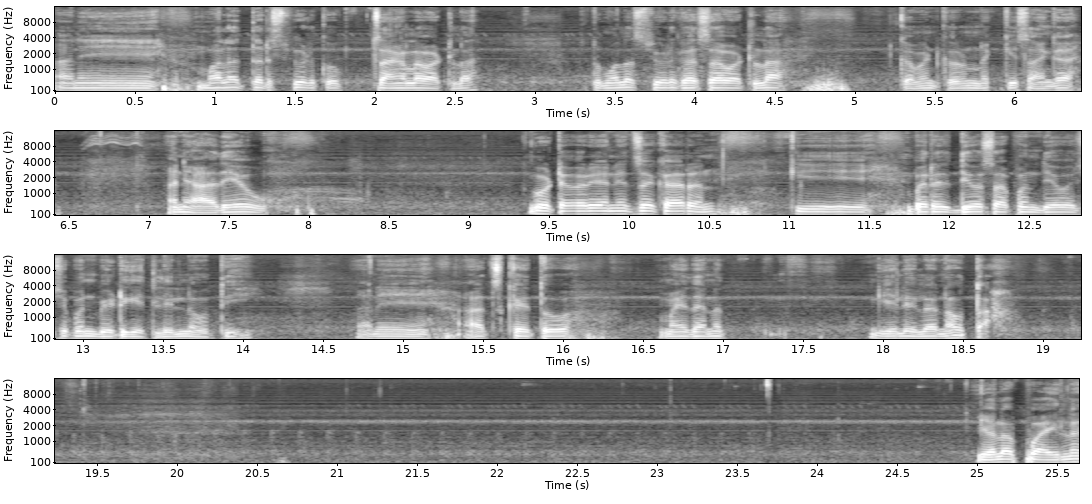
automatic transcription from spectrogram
आणि मला तर स्पीड खूप चांगला वाटला. तुम्हाला स्पीड कसा वाटला? कमेंट करून नक्की सांगा. आणि आदेव गोट्यावर येण्याचं कारण की बरेच दिवस आपण देवाची पण भेट घेतलेली नव्हती आणि आज काय तो मैदानात गेलेला नव्हता. याला पाहिलं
